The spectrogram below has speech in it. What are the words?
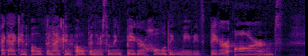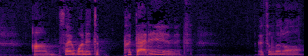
like I can open, I can open. There's something bigger holding me, these bigger arms. Um, so I wanted to put that in. It's, it's a little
